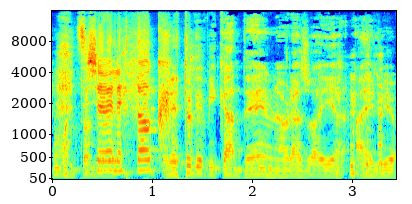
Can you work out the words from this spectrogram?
un montón. Se lleva el stock. El stock de picante, ¿eh? un abrazo ahí a, Elvio,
